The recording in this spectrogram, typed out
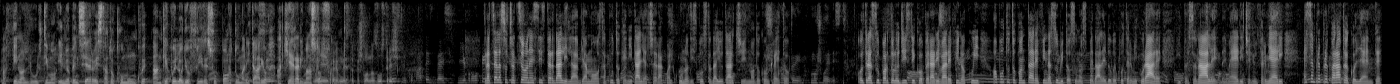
ma fino all'ultimo il mio pensiero è stato comunque anche quello di offrire supporto umanitario a chi era rimasto al fronte. Grazie all'associazione Sister Dalila abbiamo saputo che in Italia c'era qualcuno disposto ad aiutarci in modo concreto. Oltre al supporto logistico per arrivare fino a qui, ho potuto contare fin da subito su un ospedale dove potermi curare. Il personale, dai medici agli infermieri, è sempre preparato e accogliente,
